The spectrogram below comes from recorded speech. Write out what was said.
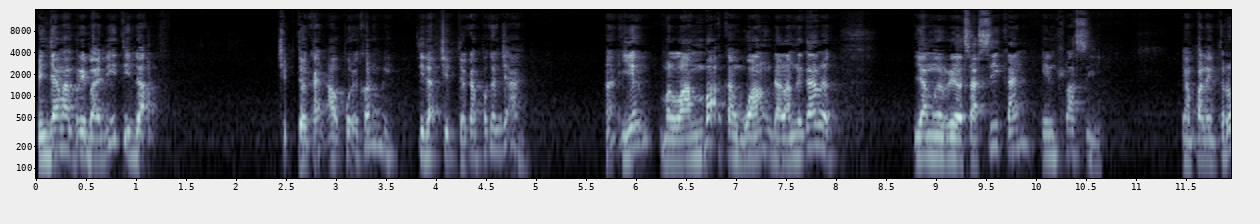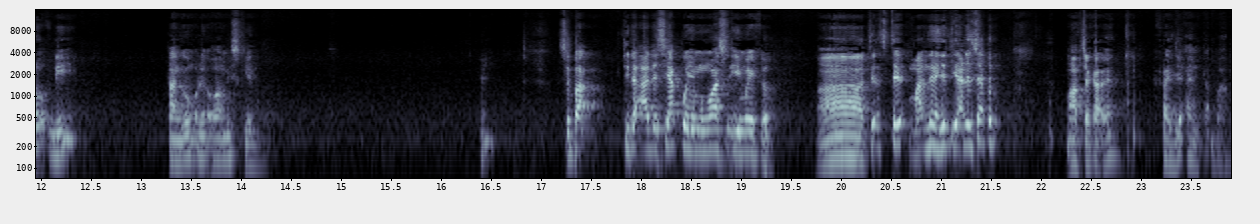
Pinjaman peribadi tidak ciptakan output ekonomi. Tidak ciptakan pekerjaan. Ha? Ia melambakkan wang dalam negara yang merealisasikan inflasi. Yang paling teruk ditanggung oleh orang miskin. Eh? Sebab tidak ada siapa yang menguasai mereka. Ah, tidak, tidak, maknanya tidak ada siapa. Maaf cakap ya. Kerajaan tak faham.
